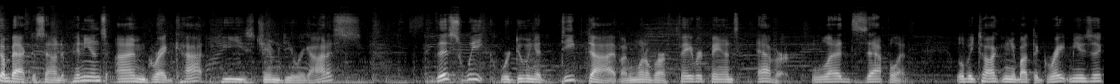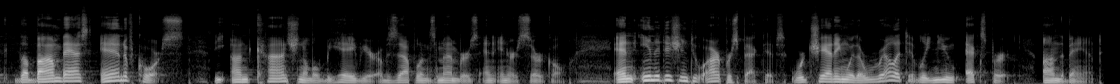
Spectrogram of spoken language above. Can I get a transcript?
Welcome back to Sound Opinions. I'm Greg Kot. He's Jim DeRogatis. This week, we're doing a deep dive on one of our favorite bands ever, Led Zeppelin. We'll be talking about the great music, the bombast, and of course, the unconscionable behavior of Zeppelin's members and inner circle. And in addition to our perspectives, we're chatting with a relatively new expert on the band.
